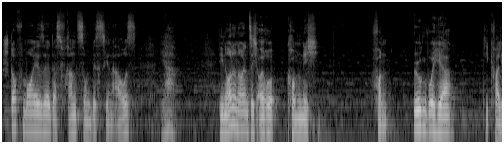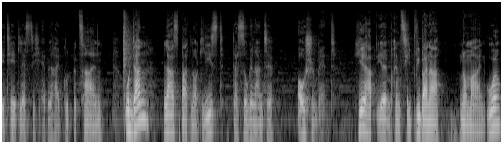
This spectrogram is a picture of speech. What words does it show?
Stoffmäuse, das franzt so ein bisschen aus. Ja, die 99 Euro kommen nicht von irgendwoher, die Qualität lässt sich Apple halt gut bezahlen. Und dann, last but not least, das sogenannte Ocean Band. Hier habt ihr im Prinzip wie bei einer normalen Uhr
